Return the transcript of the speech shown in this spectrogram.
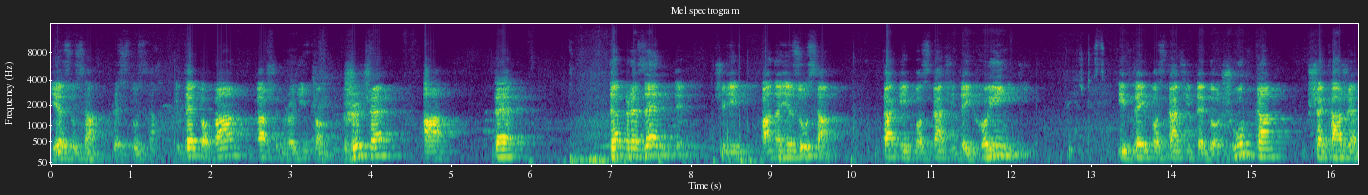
Jezusa Chrystusa. I tego Wam, Waszym rodzicom życzę, a te, te prezenty, czyli Pana Jezusa w takiej postaci tej choinki i w tej postaci tego żłóbka przekażę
